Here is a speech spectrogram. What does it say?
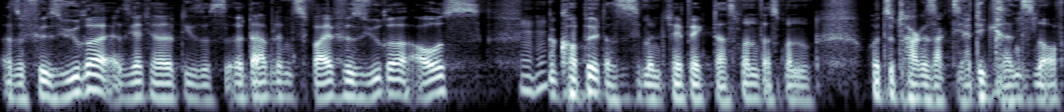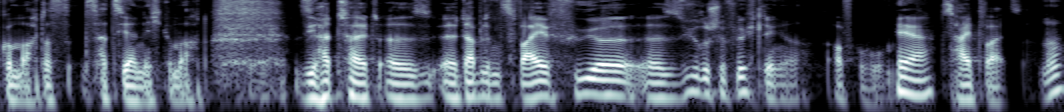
Also für Syrer, sie hat ja dieses äh, Dublin 2 für Syrer ausgekoppelt. Mhm. Das ist im Endeffekt das, man, was man heutzutage sagt, sie hat die Grenzen aufgemacht. Das, das hat sie ja nicht gemacht. Sie hat halt äh, äh Dublin 2 für äh, syrische Flüchtlinge aufgehoben. Ja. Zeitweise. Ne?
